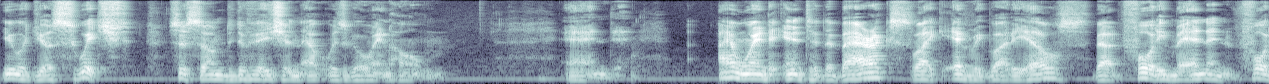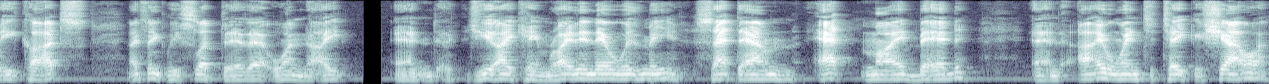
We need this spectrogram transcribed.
You were just switched to some division that was going home. And I went into the barracks like everybody else, about 40 men and 40 cots. I think we slept there that one night. And uh, GI came right in there with me, sat down at my bed, and I went to take a shower,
